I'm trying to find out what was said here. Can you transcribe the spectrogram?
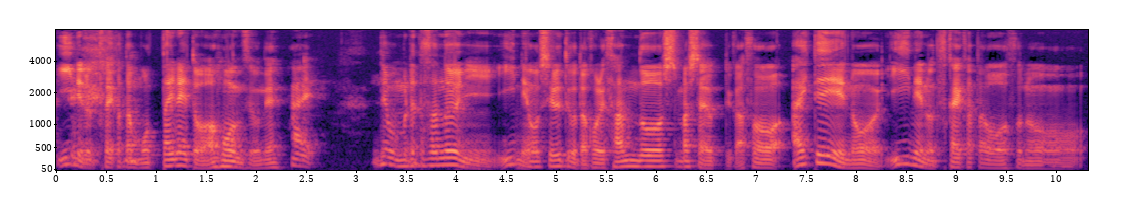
いいねの使い方もったいないとは思うんですよね。はい。でも村田さんのように、いいねをしてるってことはこれ賛同しましたよっていうか、そう、相手へのいいねの使い方を、その、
